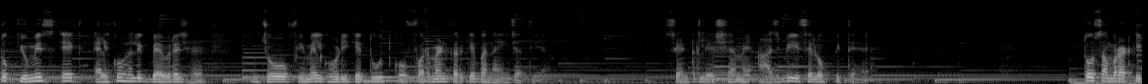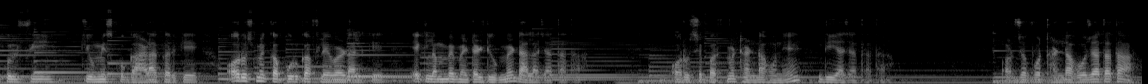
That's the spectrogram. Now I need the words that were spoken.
तो क्यूमिस एक एल्कोहलिक बेवरेज है, जो फीमेल घोड़ी के दूध को फर्मेंट करके बनाई जाती है। सेंट्रल एशिया में आज भी इसे लोग पीते हैं। तो सम्राट की कुल्फ़ी क्यूमिस को गाढ़ा करके और उसमें कपूर का फ्लेवर डाल के एक लंबे मेटल ट्यूब में डाला जाता था और उसे बर्फ़ में ठंडा होने दिया जाता था। और जब वो ठंडा हो जाता था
